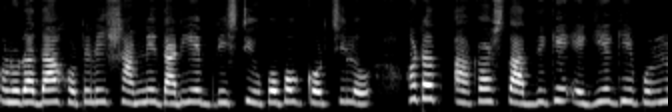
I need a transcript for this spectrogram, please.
অনুরাধা হোটেলের সামনে দাঁড়িয়ে বৃষ্টি উপভোগ করছিল। হঠাৎ আকাশ তার দিকে এগিয়ে গিয়ে বলল,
